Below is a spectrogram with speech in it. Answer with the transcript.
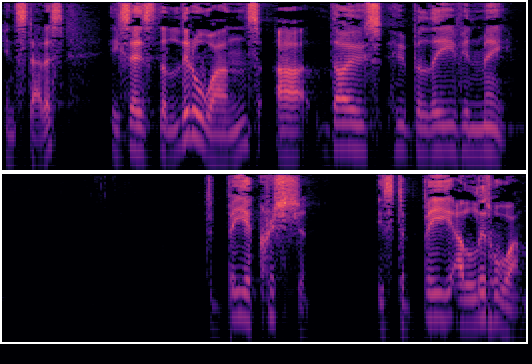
in status, he says the little ones are those who believe in me. To be a Christian is to be a little one.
